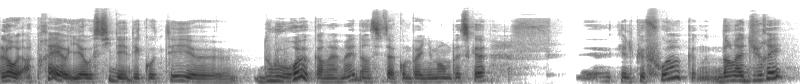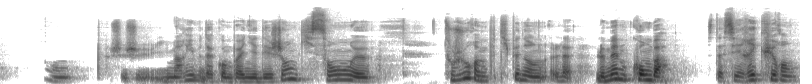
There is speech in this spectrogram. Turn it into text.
Alors après, il y a aussi des, côtés douloureux quand même hein, dans ces accompagnements, parce que quelquefois, dans la durée, on il m'arrive d'accompagner des gens qui sont euh, toujours un petit peu dans le même combat. C'est assez récurrent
